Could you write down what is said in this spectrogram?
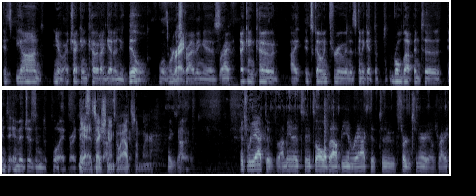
it's beyond you know i check in code i get a new build what we're Right. describing is Right. checking code i it's going through and it's going to get de- rolled up into into images and deployed right yeah, it's actually going to go out somewhere. Exactly. It's reactive. I mean, it's it's all about being reactive to certain scenarios, right?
